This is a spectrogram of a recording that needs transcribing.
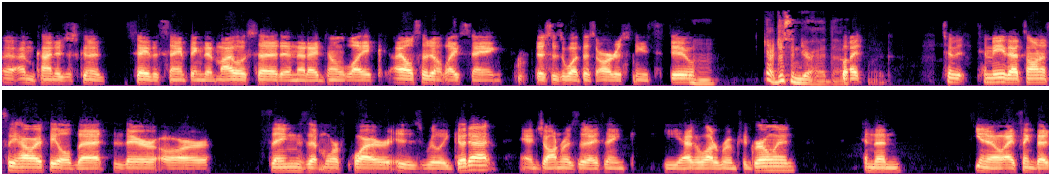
i'm kind of just going to say the same thing that milo said and that i don't like i also don't like saying this is what this artist needs to do mm-hmm. yeah just in your head though but to, to me that's honestly how i feel that there are things that morph choir is really good at and genres that i think he has a lot of room to grow in and then you know, I think that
